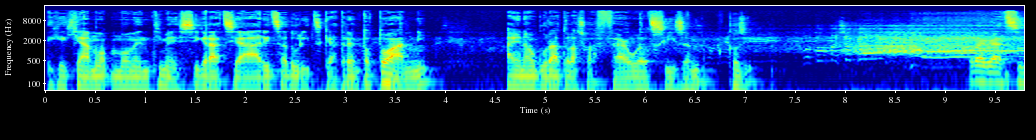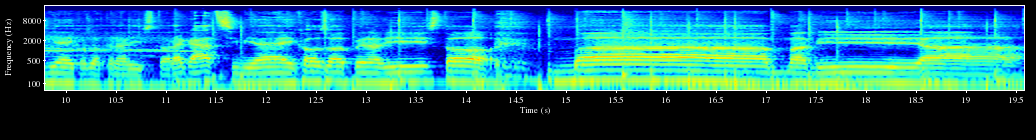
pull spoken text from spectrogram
e che chiamo momenti Messi grazie a Aritz Aduriz che a 38 anni ha inaugurato la sua farewell season così. Ragazzi miei, cosa ho appena visto? Ragazzi miei, cosa ho appena visto? Mamma mia!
